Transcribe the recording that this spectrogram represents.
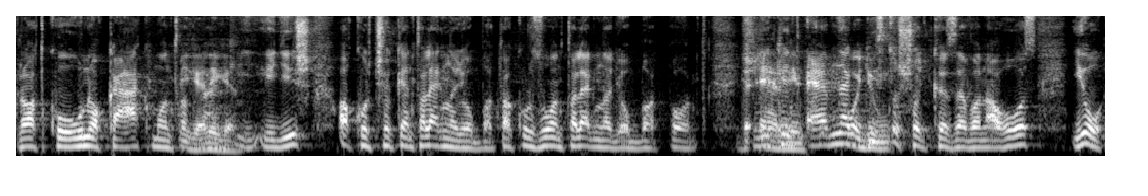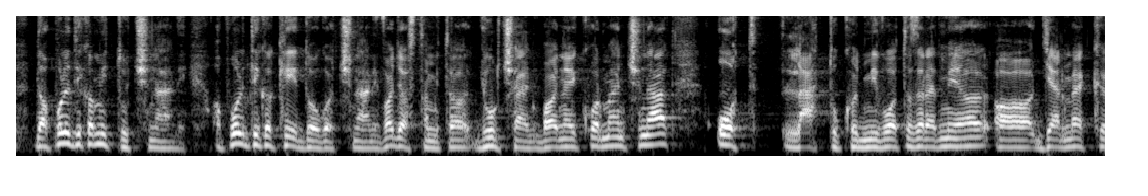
ratkó unokák, mondhatnánk igen, igen. így is, akkor csökkent a legnagyobbat, akkor zuhant a legnagyobbat pont. De És egyébként ennek fogyunk. biztos, hogy köze van ahhoz. Jó, de a politika mit tud csinálni? A politika két dolgot csinálni, vagy azt, amit a Gyurcsány bajnai kormány csinált, ott láttuk, hogy mi volt az eredmény a gyermek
